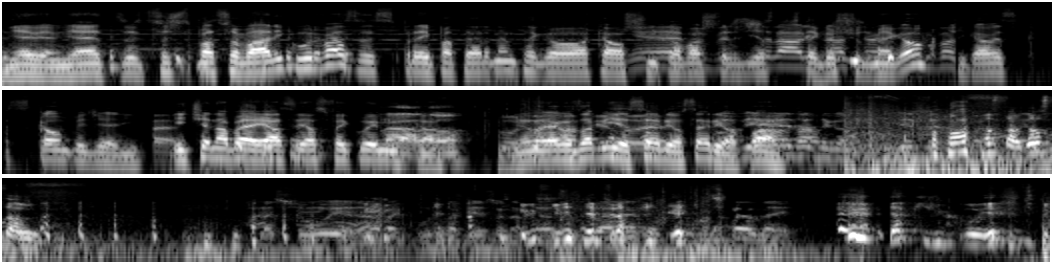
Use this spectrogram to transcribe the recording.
Nie wiem, nie? Co- Coś spatrzowali, kurwa? Ze spray patternem tego wystrzelali 47? nas jak, kurwa- Ciekawe sk skąd wiedzieli. Idźcie na B, ja, ja sfejkuję Mitka. no. Nie no, ja go zabiję, serio, serio, pa. Dostał, dostał. Fleszuję, dawaj kurwa, bierze na pełnej. Na pełnej. Jaki chujem ty.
